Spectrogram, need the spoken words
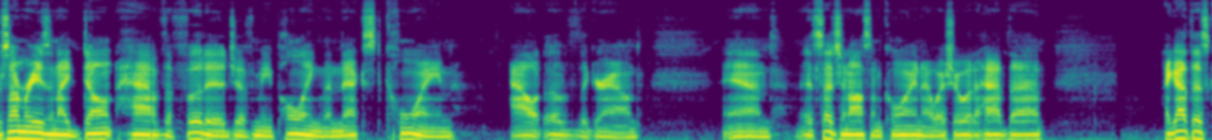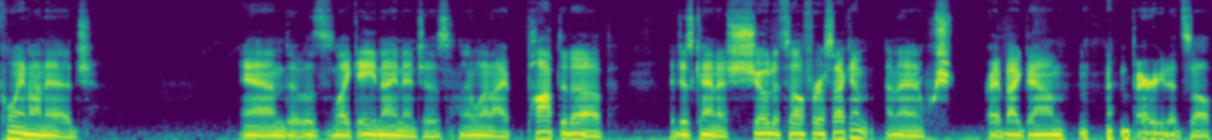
some reason I don't have the footage of me pulling the next coin out of the ground. And it's such an awesome coin. I wish I would have had that. I got this coin on edge and it was like eight, nine inches. And when I popped it up, it just kind of showed itself for a second and then whoosh, right back down and buried itself.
